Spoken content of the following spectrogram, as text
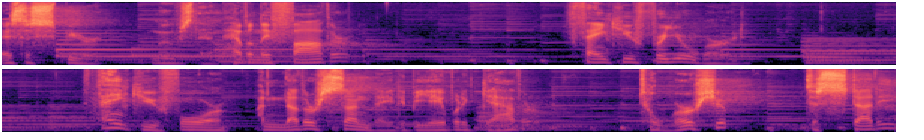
as the Spirit moves them. Heavenly Father, thank you for your word. Thank you for another Sunday to be able to gather, to worship, to study,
